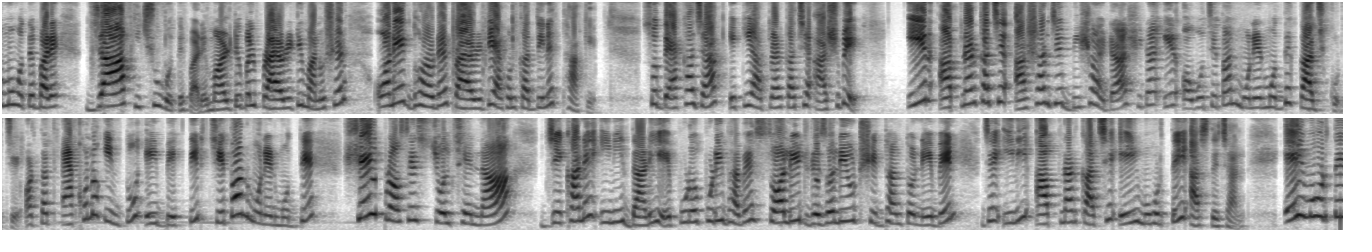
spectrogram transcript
এরকমও হতে পারে, যা কিছু হতে পারে। মাল্টিপল প্রায়োরিটি মানুষের অনেক ধরনের প্রায়োরিটি এখনকার দিনে থাকে। সো দেখা যাক এ কি আপনার কাছে আসবে। এর আপনার কাছে আসার যে বিষয়টা, সেটা এর অবচেতন মনের মধ্যে কাজ করছে। অর্থাৎ এখনও কিন্তু এই ব্যক্তির চেতন মনের মধ্যে সেই প্রসেস চলছে না। যেখানে ইনি দাঁড়িয়ে পুরোপুরিভাবে সলিড রেজলিউট সিদ্ধান্ত নেবেন যে ইনি আপনার কাছে এই মুহূর্তেই আসতে চান। এই মুহূর্তে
